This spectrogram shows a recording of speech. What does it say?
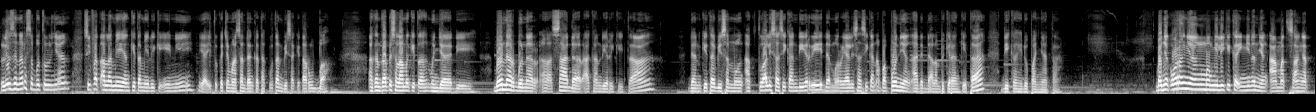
Listener, sebetulnya sifat alami yang kita miliki ini, yaitu kecemasan dan ketakutan, bisa kita rubah. Akan tetapi selama kita menjadi benar-benar uh, sadar akan diri kita, dan kita bisa mengaktualisasikan diri dan merealisasikan apa pun yang ada dalam pikiran kita di kehidupan nyata. Banyak orang yang memiliki keinginan yang amat sangat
